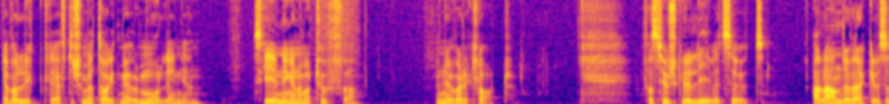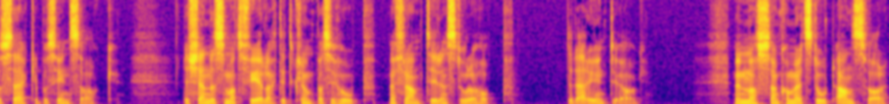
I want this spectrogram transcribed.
Jag var lycklig eftersom jag tagit mig över mållinjen. Skrivningarna var tuffa, men nu var det klart. Fast hur skulle livet se ut? Alla andra verkade så säkra på sin sak. Det kändes som att felaktigt klumpas ihop med framtidens stora hopp. Det där är ju inte jag. Med mössan kommer ett stort ansvar.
